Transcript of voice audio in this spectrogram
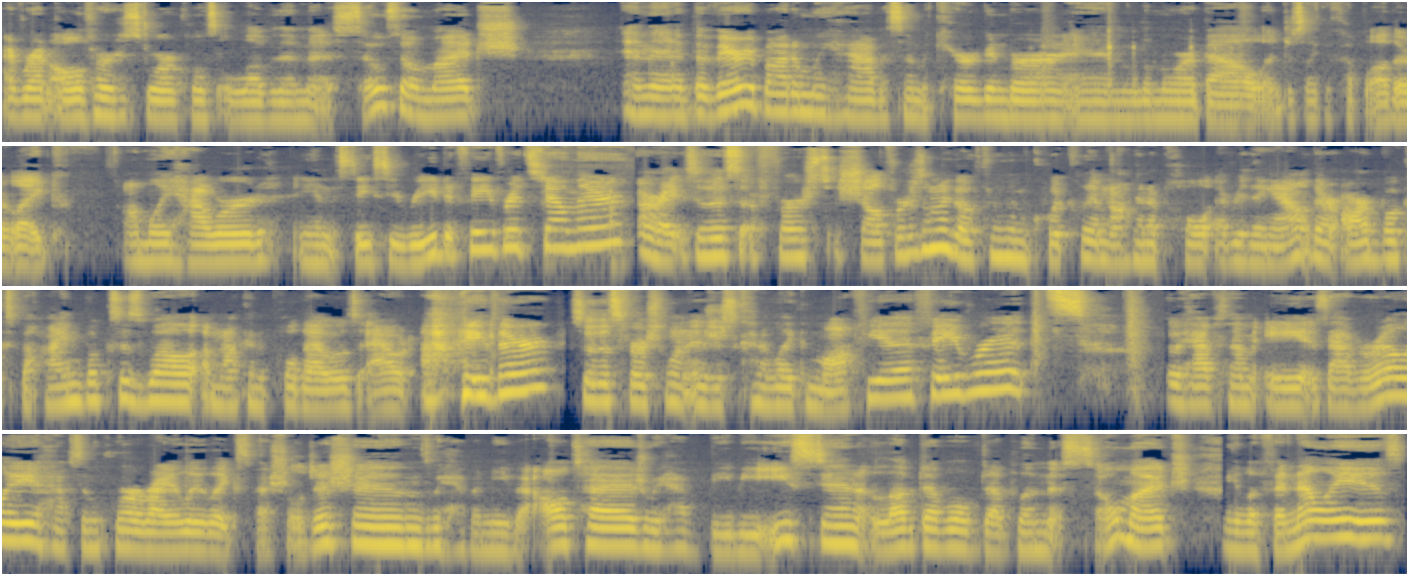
I've read all of her historicals, love them so, so much. And then at the very bottom, we have some Kerrigan Byrne and Lenora Bell and just like a couple other like Amalie Howard and Stacy Reid favorites down there. All right, so this first shelf, we're just gonna go through them quickly. I'm not gonna pull everything out. There are books behind books as well. I'm not gonna pull those out either. So this first one is just kind of like Mafia favorites. So we have some A. Zavarelli, have some Cora Reilly like special editions. We have Aniva Altaj, we have B.B. Easton, Love Devil of Dublin so much. Mila Finelli's,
